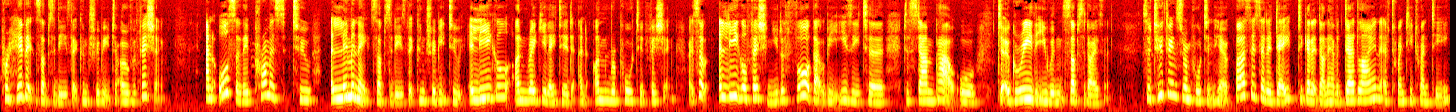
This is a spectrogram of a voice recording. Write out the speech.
prohibit subsidies that contribute to overfishing. And also, they promised to eliminate subsidies that contribute to illegal, unregulated, and unreported fishing. Right? So, illegal fishing, you'd have thought that would be easy to, to stamp out or to agree that you wouldn't subsidize it. So, two things are important here. First, they set a date to get it done. They have a deadline of 2020.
